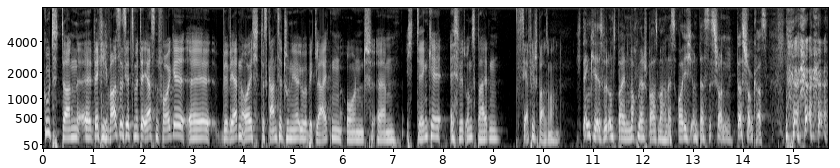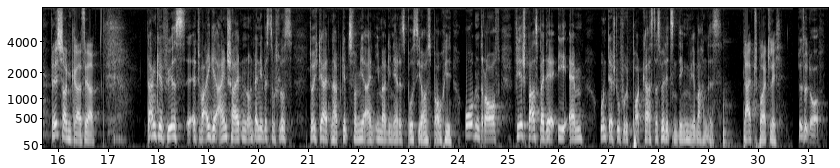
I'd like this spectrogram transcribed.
Gut, dann äh, denke ich, war es jetzt mit der ersten Folge. Äh, wir werden euch das ganze Turnier über begleiten und ähm, ich denke, es wird uns beiden sehr viel Spaß machen. Ich denke, es wird uns beiden noch mehr Spaß machen als euch und das ist schon, das ist schon krass. das ist schon krass, ja. Danke fürs etwaige Einschalten und wenn ihr bis zum Schluss durchgehalten habt, gibt es von mir ein imaginäres Bussi aus Bauchi obendrauf. Viel Spaß bei der EM und der Stufu Podcast. Das wird jetzt ein Ding, wir machen das. Bleibt sportlich. Düsseldorf.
